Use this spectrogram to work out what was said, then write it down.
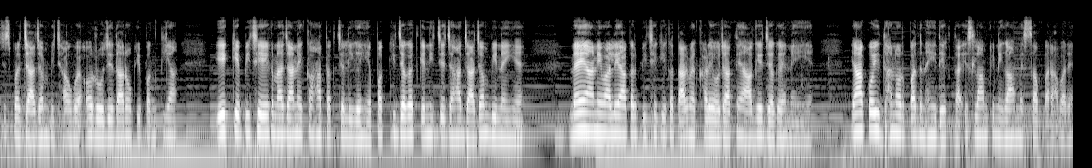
जिस पर जाजम बिछा हुआ है और रोजेदारों की पंक्तियाँ। एक के पीछे एक ना जाने कहाँ तक चली गई हैं। पक्की जगत के नीचे जहाँ जाजम भी नहीं है, नए आने वाले आकर पीछे की कतार में खड़े हो जाते हैं, आगे जगह नहीं है। यहाँ कोई धन और पद नहीं देखता। इस्लाम की निगाह में सब बराबर है।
